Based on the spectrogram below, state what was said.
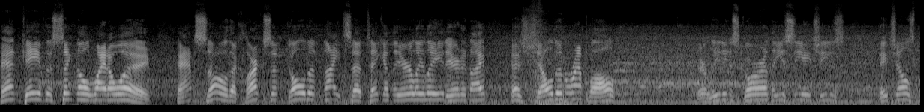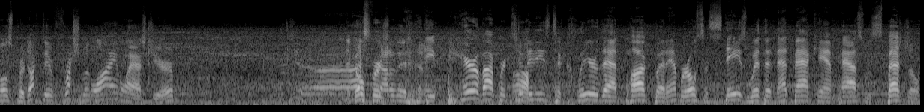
and gave the signal right away. And so the Clarkson Golden Knights have taken the early lead here tonight as Sheldon Rempal, their leading scorer in the ECHE's HL's most productive freshman line last year. The ah, Gophers a pair of opportunities oh. to clear that puck, but Amorosa stays with it, and that backhand pass was special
